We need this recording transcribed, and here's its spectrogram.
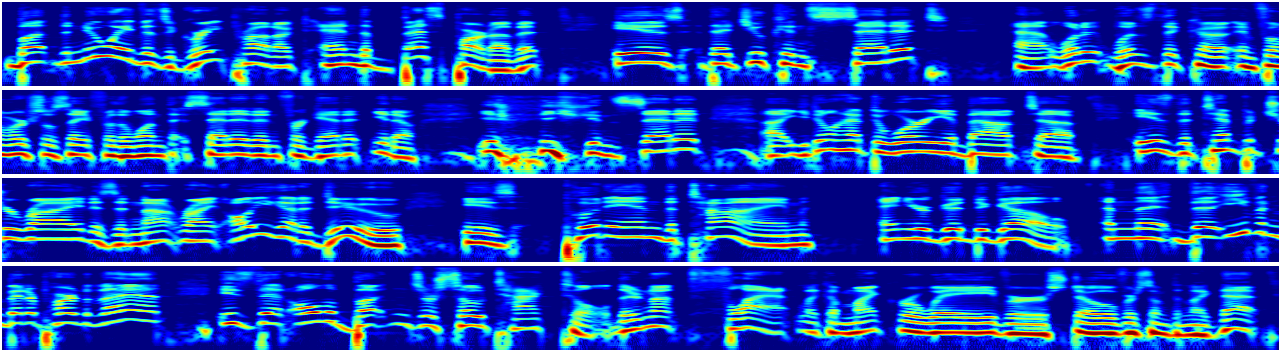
But the NuWave is a great product, and the best part of it is that you can set it uh, what, does the infomercial say for the one that set it and forget it? You know, you, you can set it. Uh, you don't have to worry about uh, is the temperature right? Is it not right? All you got to do is put in the time and you're good to go. And the, the even better part of that is that all the buttons are so tactile. They're not flat like a microwave or stove or something like that.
